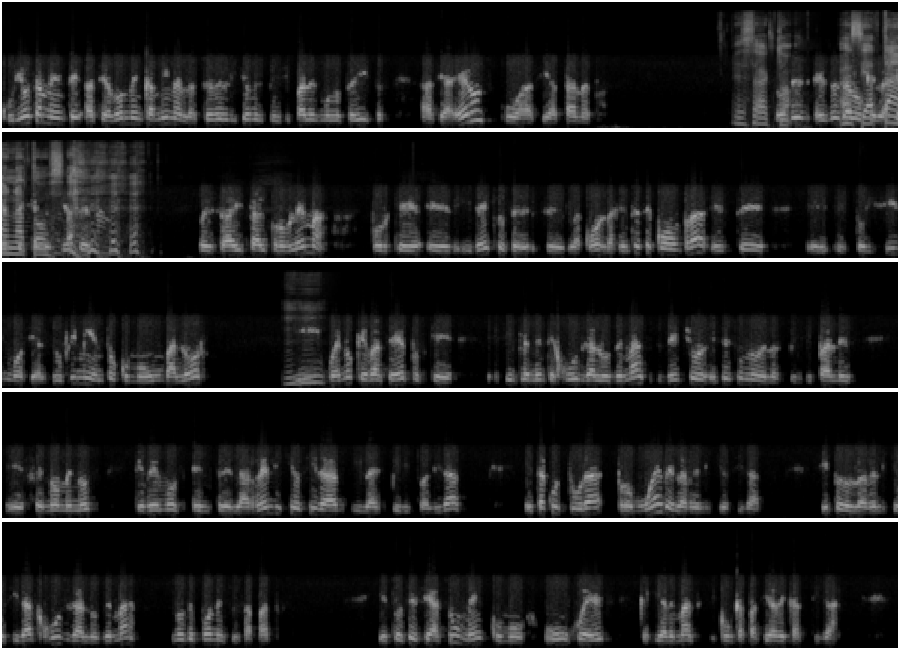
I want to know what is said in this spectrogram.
Curiosamente, ¿hacia dónde encaminan las tres religiones principales monoteístas? ¿Hacia Eros o hacia Tánatos? Exacto. Entonces, eso es hacia algo que Tánatos. pues ahí está el problema, porque eh, y de hecho se, la, la, gente se compra este eh, estoicismo hacia el sufrimiento como un valor, Y bueno, ¿qué va a hacer? Pues que simplemente juzga a los demás. De hecho, ese es uno de los principales eh, fenómenos que vemos entre la religiosidad y la espiritualidad. Esta cultura promueve la religiosidad, sí, pero la religiosidad juzga a los demás, no se pone en sus zapatos. Y entonces se asume como un juez y además con capacidad de castigar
